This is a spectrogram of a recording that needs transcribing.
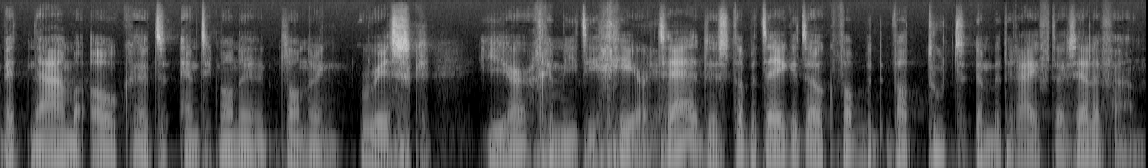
met name ook het anti-money laundering risk hier gemitigeerd? Ja. Hè? Dus dat betekent ook, wat, wat doet een bedrijf daar zelf aan?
